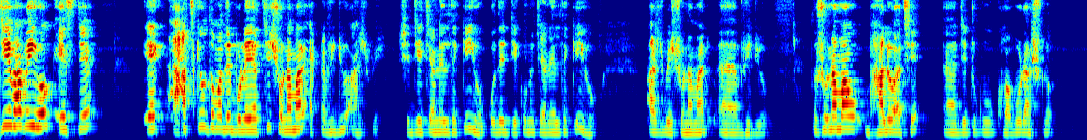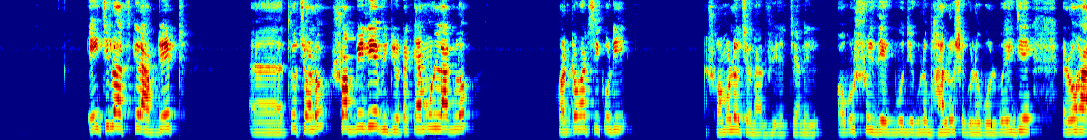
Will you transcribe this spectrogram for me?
যেভাবেই হোক এসছে। আজকেও তোমাদের বলে যাচ্ছি, সোনামার একটা ভিডিও আসবে। সে যে চ্যানেল থেকেই হোক, ওদের যে কোনো চ্যানেল থেকেই হোক, আসবে সোনামার ভিডিও তো সোনামাও ভালো আছে যেটুকু খবর আসলো। এই ছিল আজকের আপডেট তো চলো, সব মিলিয়ে ভিডিওটা কেমন লাগল? কন্ট্রোভার্সি করি, সমালোচনার চ্যানেল অবশ্যই দেখব, যেগুলো ভালো সেগুলো বলব। এই যে রোহা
